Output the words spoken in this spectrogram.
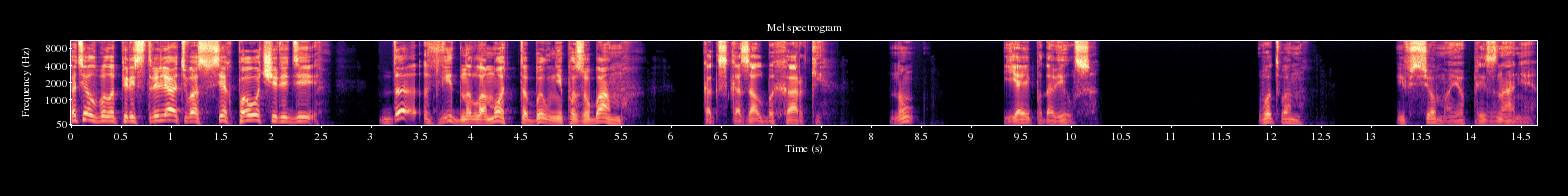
Хотел было перестрелять вас всех по очереди. Да, видно, ломоть-то был не по зубам, как сказал бы Харки. Ну, я и подавился. Вот вам и все мое признание.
